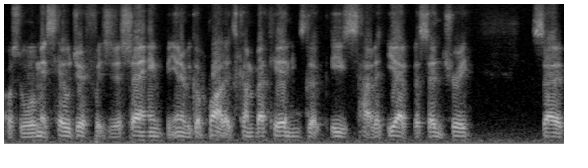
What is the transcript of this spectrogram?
Also, we'll miss Hildreth, which is a shame. But you know, we've got Bartlett's come back in. He's look, he's had a, he had a century, so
